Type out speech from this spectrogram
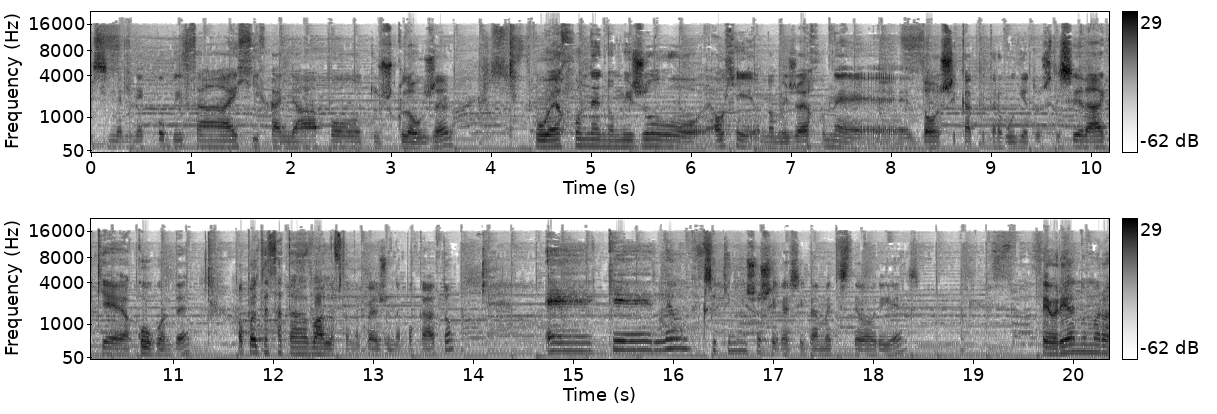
η σημερινή εκπομπή θα έχει χαλιά από τους Closer που έχουν νομίζω, όχι νομίζω, έχουν δώσει κάποια τραγούδια τους στη σειρά και ακούγονται. Οπότε θα τα βάλω αυτά να παίζουν από κάτω. Ε, και λέω να ξεκινήσω σιγά σιγά με τις θεωρίες Θεωρία νούμερο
